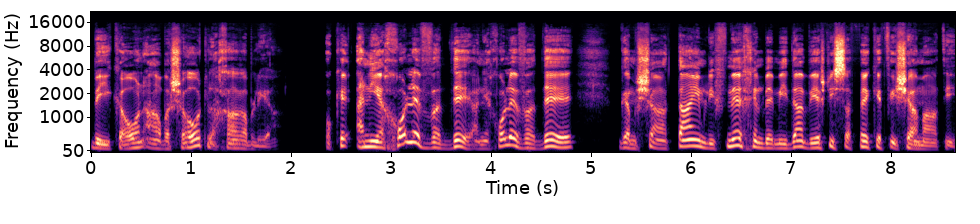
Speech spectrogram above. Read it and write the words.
בעיקרון ארבע שעות לאחר הבליעה. אוקיי? אני יכול לוודא, אני יכול לוודא גם שעתיים לפני כן במידה ויש לי ספק כפי שאמרתי,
